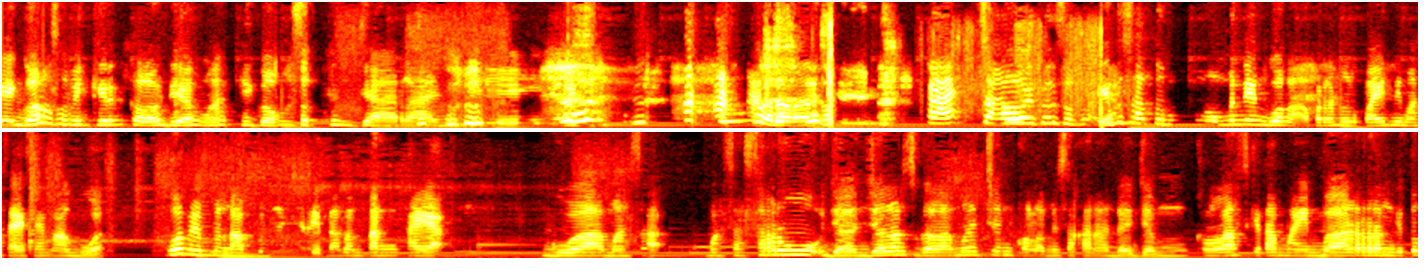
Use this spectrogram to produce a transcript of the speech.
Kayak gue langsung mikirin kalau dia mati gue masuk penjara anjing. Kacau itu itu satu momen yang gue nggak pernah lupain di masa SMA gue. Gue memang nggak punya cerita tentang kayak gue masa masa seru jalan-jalan segala macem kalau misalkan ada jam kelas kita main bareng gitu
